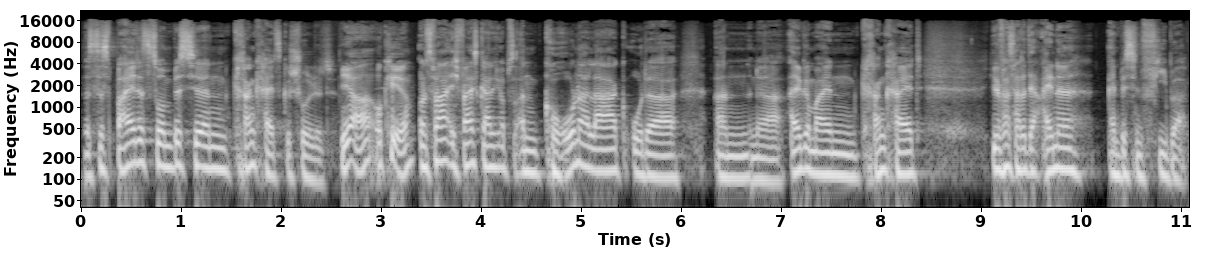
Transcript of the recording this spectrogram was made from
Es ist beides so ein bisschen krankheitsgeschuldet. Ja, okay. Und zwar, ich weiß gar nicht, ob es an Corona lag oder an einer allgemeinen Krankheit. Jedenfalls hatte der eine ein bisschen Fieber.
